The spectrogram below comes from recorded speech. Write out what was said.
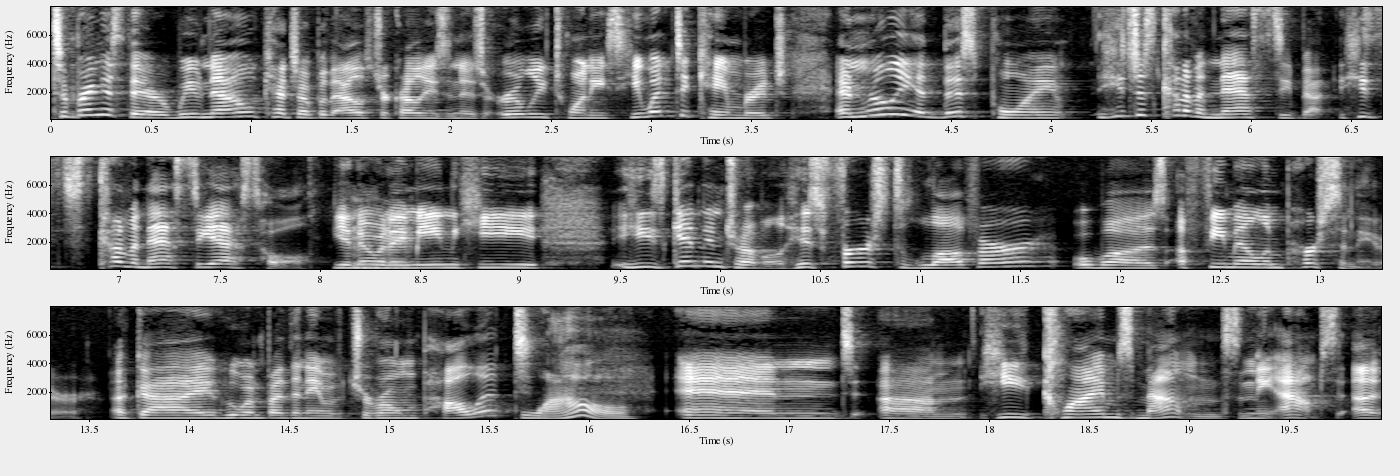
to bring us there, we now catch up with Aleister Crowley. He's in his early 20s. He went to Cambridge, and really at this point, he's just kind of a nasty, he's just kind of a nasty asshole. You know what I mean? He he's getting in trouble. His first lover was a female impersonator, a guy who went by the name of Jerome Pollitt Wow. And um, he climbs mountains in the Alps. Uh,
